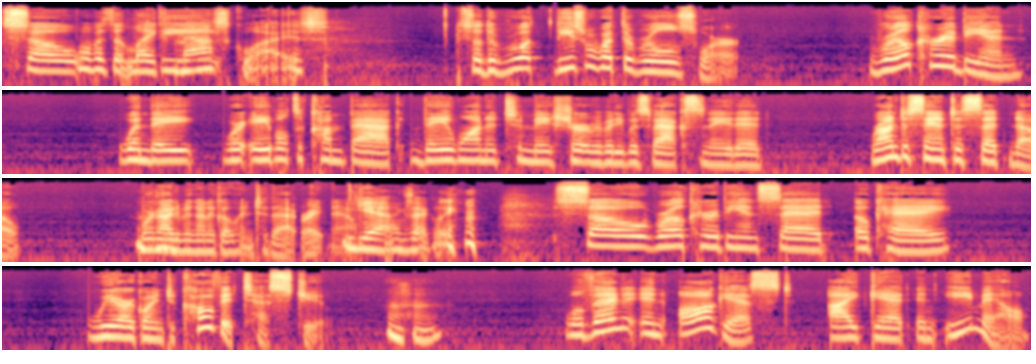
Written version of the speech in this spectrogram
So What was it like the- mask wise? so the ru- these were what the rules were. Royal Caribbean, when they were able to come back, they wanted to make sure everybody was vaccinated. Ron DeSantis said no. We're not mm-hmm. even going to go into that right now. Yeah, exactly. So Royal Caribbean said, okay, we are going to COVID test you. Well, then in August, I get an email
